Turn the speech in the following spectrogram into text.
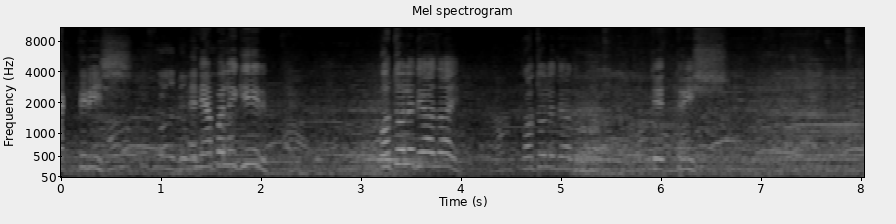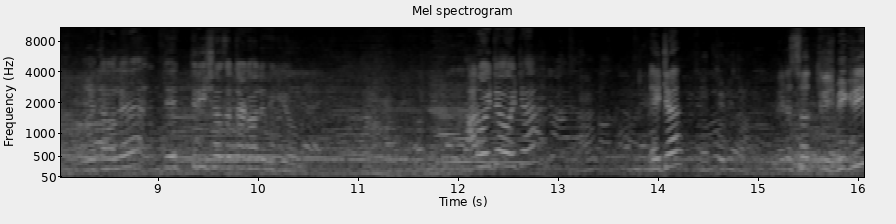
একত্রিশ। এই নেপালি গির কত হলে দেওয়া যায়? কত হলে দেওয়া যাবে? তেত্রিশ। এটা হলে তেত্রিশ হাজার টাকা হলে বিক্রি হবে। আর ওইটা ওইটা? এইটা? এটা ছত্রিশ। বিক্রি?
